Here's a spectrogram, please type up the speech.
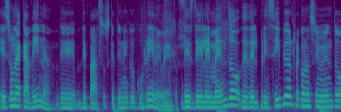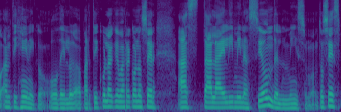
Es una cadena de, de pasos que tienen que ocurrir. de eventos. Desde elemento, desde el principio del reconocimiento antigénico o de la partícula que va a reconocer hasta la eliminación del mismo. Entonces,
